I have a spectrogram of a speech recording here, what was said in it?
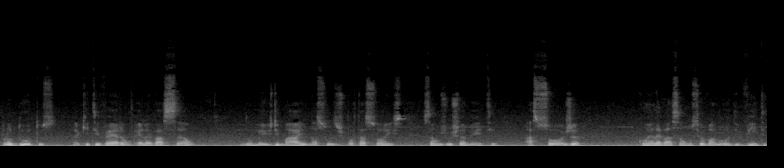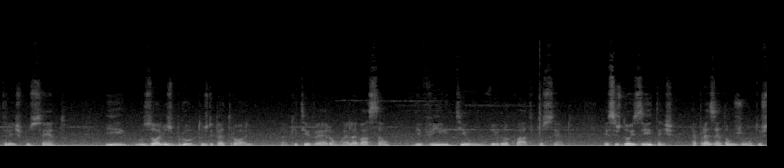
produtos né, que tiveram elevação no mês de maio nas suas exportações são justamente a soja, com elevação no seu valor de 23%, e os óleos brutos de petróleo, né, que tiveram elevação de 21,4%. Esses dois itens representam juntos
